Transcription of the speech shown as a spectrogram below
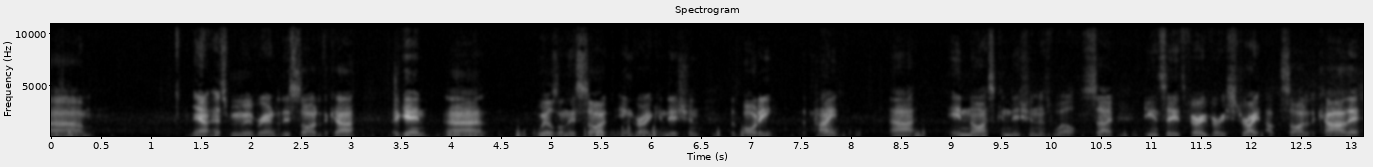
Um, now, as we move around to this side of the car, again, uh, wheels on this side in great condition, the body, the paint, uh, in nice condition as well. So you can see it's very, very straight up the side of the car there.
